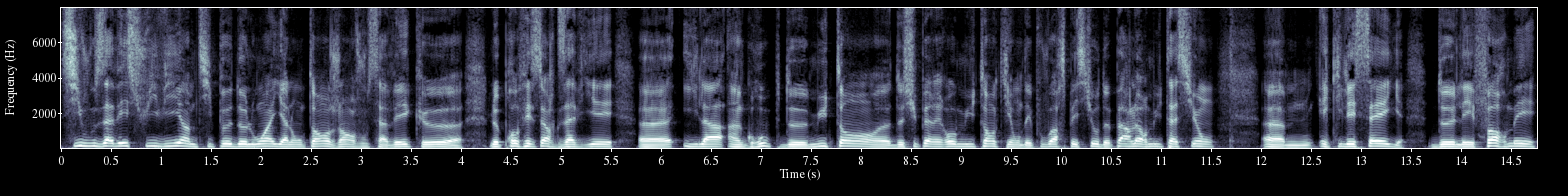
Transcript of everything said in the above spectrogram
Si vous avez suivi un petit peu de loin il y a longtemps, genre vous savez que euh, le professeur Xavier, euh, il a un groupe de mutants, euh, de super-héros mutants qui ont des pouvoirs spéciaux de par leur mutation et qu'il essaye de les former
